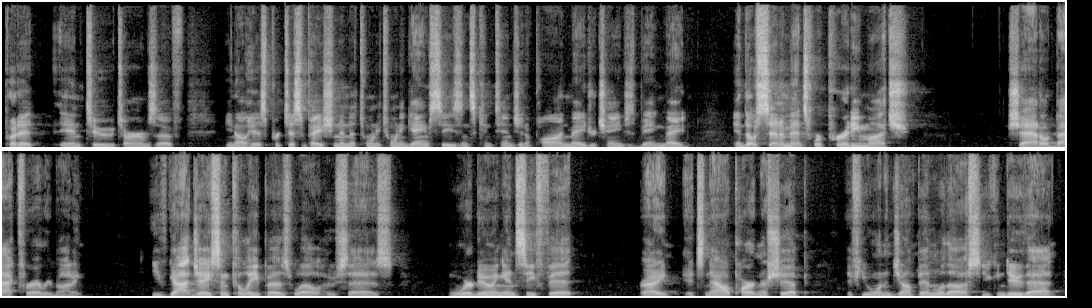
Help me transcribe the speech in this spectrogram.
put it into terms of, you know, his participation in the 2020 game seasons contingent upon major changes being made. And those sentiments were pretty much shadowed back for everybody. You've got Jason Khalipa as well, who says, We're doing NC Fit right? It's now a partnership. If you want to jump in with us, you can do that.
